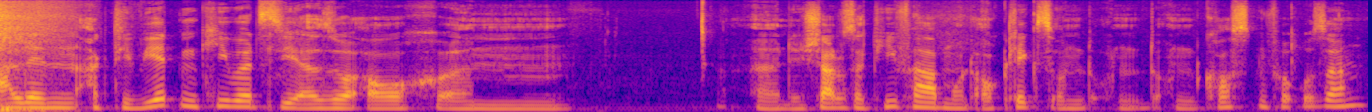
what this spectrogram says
allen aktivierten Keywords, die also auch ähm, äh, den Status aktiv haben und auch Klicks und, und, und Kosten verursachen.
